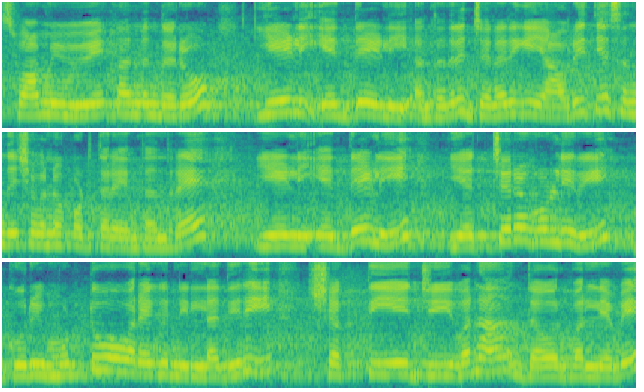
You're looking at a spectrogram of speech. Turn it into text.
ಸ್ವಾಮಿ ವಿವೇಕಾನಂದರು ಏಳಿ ಎದ್ದೇಳಿ ಅಂತಂದರೆ ಜನರಿಗೆ ಯಾವ ರೀತಿಯ ಸಂದೇಶವನ್ನು ಕೊಡ್ತಾರೆ ಅಂತಂದರೆ, ಏಳಿ ಎದ್ದೇಳಿ, ಎಚ್ಚರಗೊಳ್ಳಿರಿ, ಗುರಿ ಮುಟ್ಟುವವರೆಗೂ ನಿಲ್ಲದಿರಿ, ಶಕ್ತಿಯೇ ಜೀವನ, ದೌರ್ಬಲ್ಯವೇ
